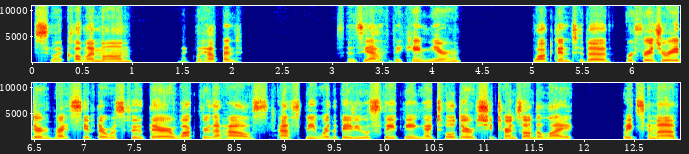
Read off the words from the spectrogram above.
So I called my mom. Like, what happened? Says, yeah, they came here, walked into the refrigerator, right? See if there was food there, walked through the house, asked me where the baby was sleeping. I told her, she turns on the light, wakes him up,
